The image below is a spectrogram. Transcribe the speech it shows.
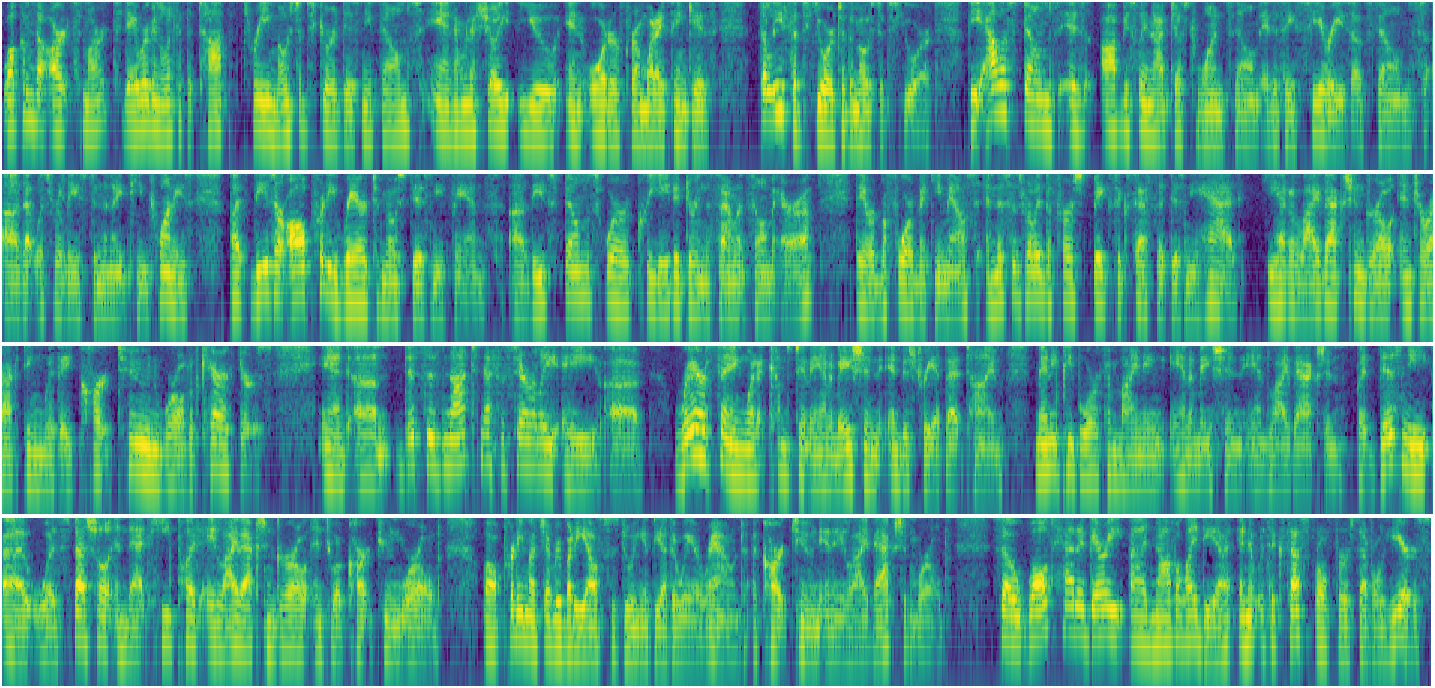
Welcome to Art Smart. Today we're going to look at the top three most obscure Disney films, and I'm going to show you in order from what I think is the least obscure to the most obscure. The Alice films is obviously not just one film, it is a series of films uh, that was released in the 1920s, but these are all pretty rare to most Disney fans. Uh, these films were created during the silent film era, they were before Mickey Mouse, and this is really the first big success that Disney had he had a live action girl interacting with a cartoon world of characters. And um, this is not necessarily a uh, rare thing when it comes to the animation industry at that time. Many people were combining animation and live action. But Disney uh, was special in that he put a live action girl into a cartoon world, while pretty much everybody else is doing it the other way around a cartoon in a live action world. So Walt had a very uh, novel idea, and it was successful for several years.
